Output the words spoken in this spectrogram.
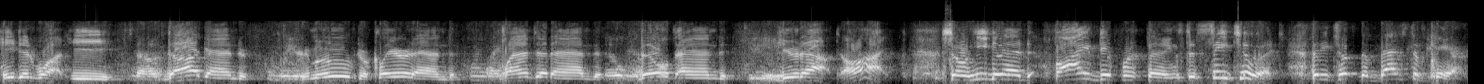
He did what? He dug and removed or cleared and planted and built and hewed out. All right. So he did five different things to see to it that he took the best of care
